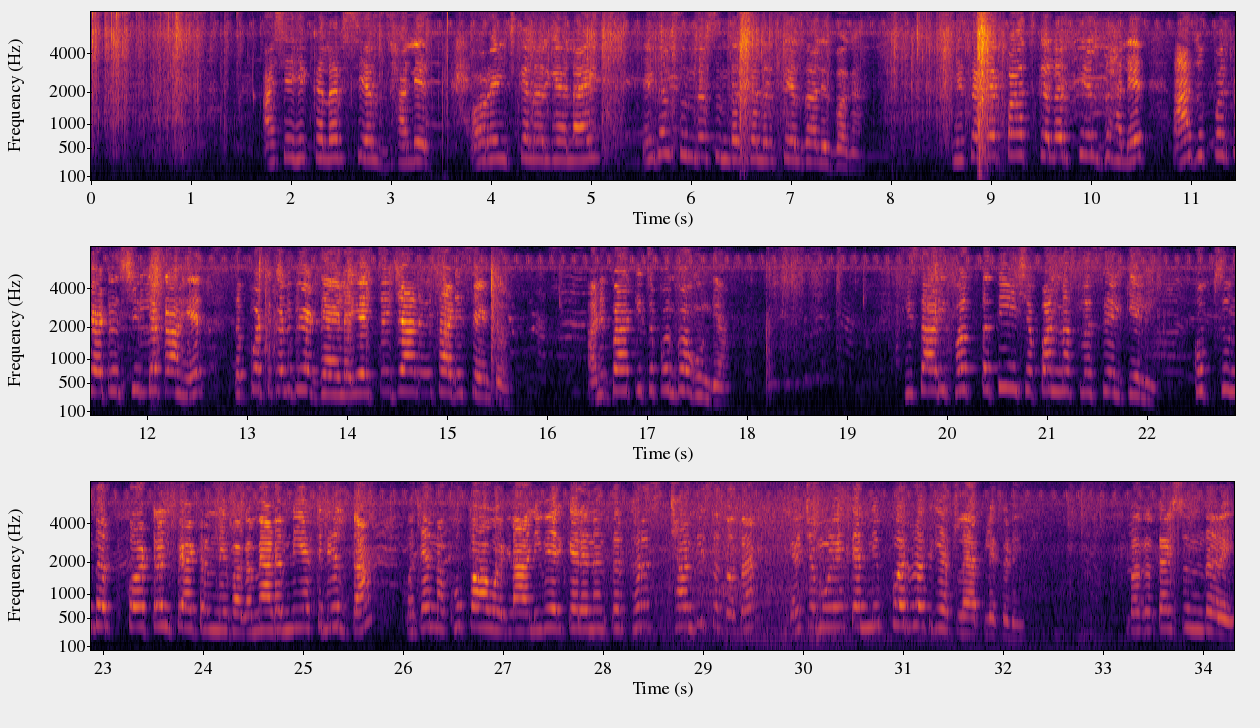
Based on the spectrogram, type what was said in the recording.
असे हे कलर सेल झालेत. ऑरेंज कलर गेलाय. एकदम सुंदर सुंदर कलर सेल झालेत बघा. हे सगळे पाच कलर सेल झालेत. अजून पण पॅटर्न शिल्लक आहेत. तर पटकन भेट द्यायला यायचं जानवी साडी सेंटर आणि बाकीचं पण बघून द्या. ही साडी फक्त तीनशे पन्नासला सेल केली. खूप सुंदर कॉटन पॅटर्न आहे बघा. मॅडमनी एक नेलता पण त्यांना खूप आवडला आणि वेअर केल्यानंतर खरंच छान दिसत होता. याच्यामुळे त्यांनी परत घेतलाय आपल्याकडे. बघा काय सुंदर आहे.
